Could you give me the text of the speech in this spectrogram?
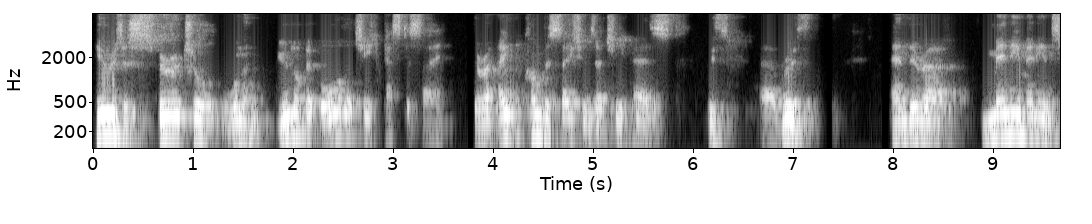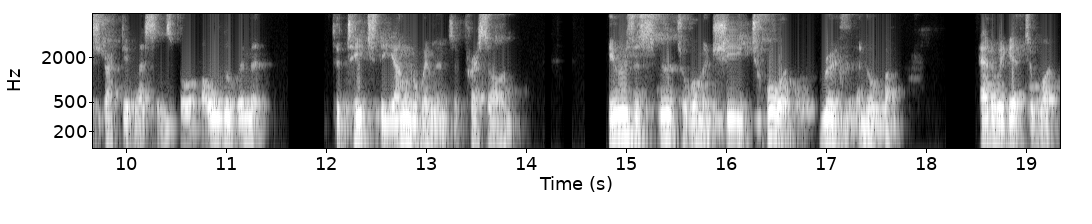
Here is a spiritual woman. You look at all that she has to say. There are eight conversations that she has with uh, Ruth, and there are many, many instructive lessons for older women to teach the younger women to press on. Here is a spiritual woman. She taught Ruth and Orpah. How do we get to what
